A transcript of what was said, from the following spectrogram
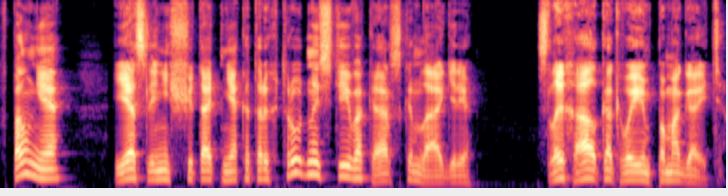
«Вполне, если не считать некоторых трудностей в Акарском лагере». «Слыхал, как вы им помогаете».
